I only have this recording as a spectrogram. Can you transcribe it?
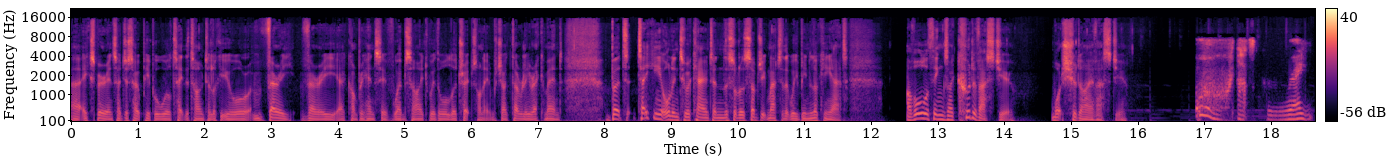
uh, experience. I just hope people will take the time to look at your very very uh, comprehensive website with all the trips on it, which I thoroughly recommend. But taking it all into account and the sort of subject matter that we've been looking at, of all the things I could have asked you, what should I have asked you? Oh, that's great.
